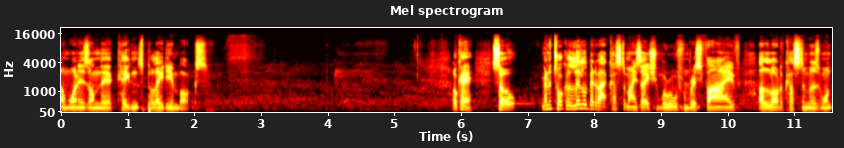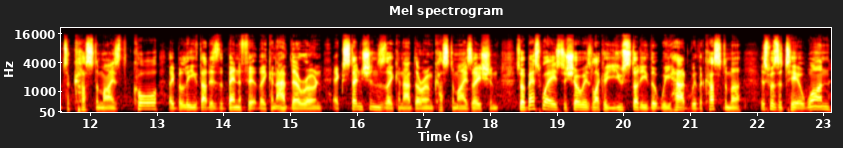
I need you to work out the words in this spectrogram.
and one is on the Cadence Palladium box. Okay, so I'm going to talk a little bit about customization. We're all from RISC-V. A lot of customers want to customize the core. They believe that is the benefit. They can add their own extensions. They can add their own customization. So the best way is to show is like a use study that we had with a customer. This was a tier one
